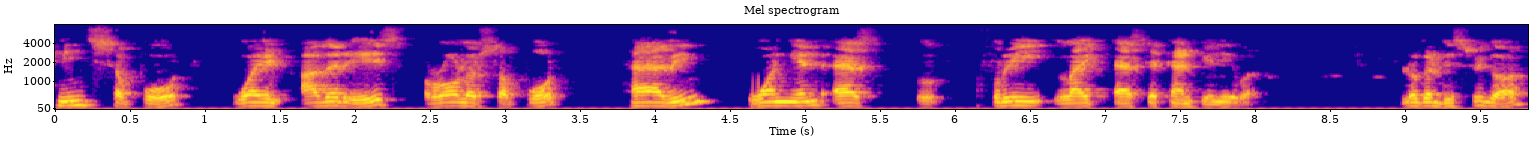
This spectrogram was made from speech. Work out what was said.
hinge support while other is roller support having one end as free like as a cantilever. Look at this figure.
